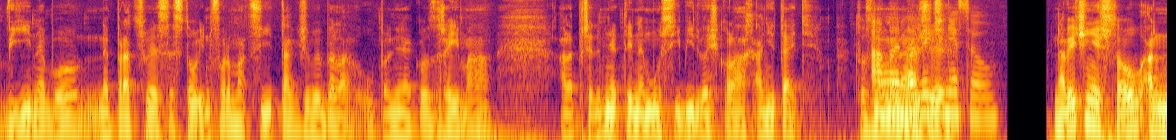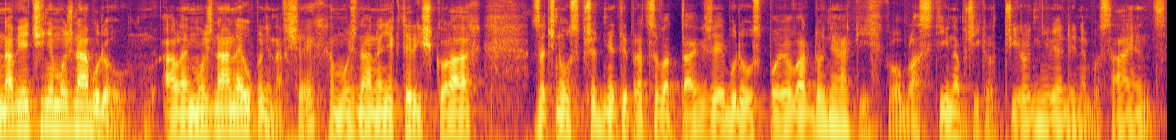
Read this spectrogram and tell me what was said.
ví nebo nepracuje se s tou informací tak, že by byla úplně jako zřejmá, ale předměty nemusí být ve školách ani teď. To znamená, ale na většině že... jsou. Na většině jsou a na většině možná budou, ale možná ne úplně na všech. A možná na některých školách začnou s předměty pracovat tak, že je budou spojovat do nějakých jako oblastí, například přírodní vědy nebo science,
